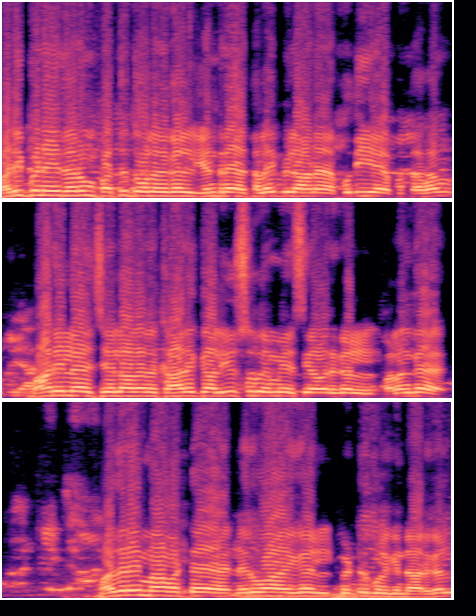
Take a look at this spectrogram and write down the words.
படிப்பினை தரும் பத்து தோழர்கள் என்ற தலைப்பிலான புதிய புத்தகம் மாநில செயலாளர் காரைக்கால் யூசுப் எம்ஏசி அவர்கள் வழங்க மதுரை மாவட்ட நிர்வாகிகள் பெற்றுக்கொள்கின்றார்கள்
